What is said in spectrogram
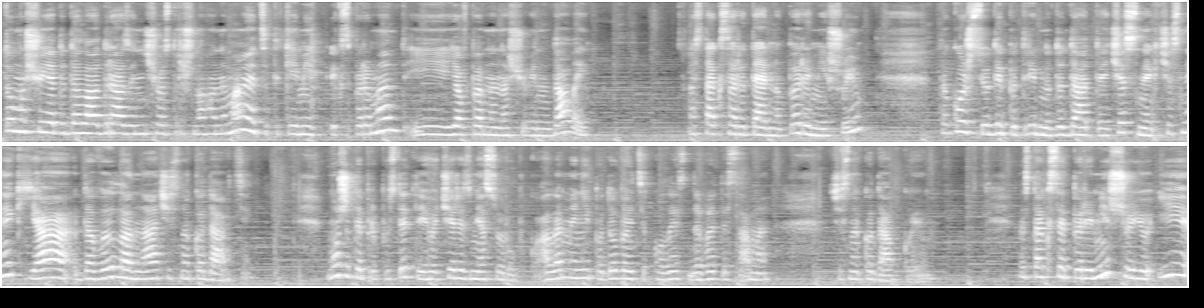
Тому що я додала одразу нічого страшного немає. Це такий мій експеримент, і я впевнена, що він вдалий. Ось так все ретельно перемішую. Також сюди потрібно додати чесник. Чесник я давила на чеснокодавці. Можете припустити його через м'ясорубку, але мені подобається колись давити саме чеснокодавкою. Ось так все перемішую і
